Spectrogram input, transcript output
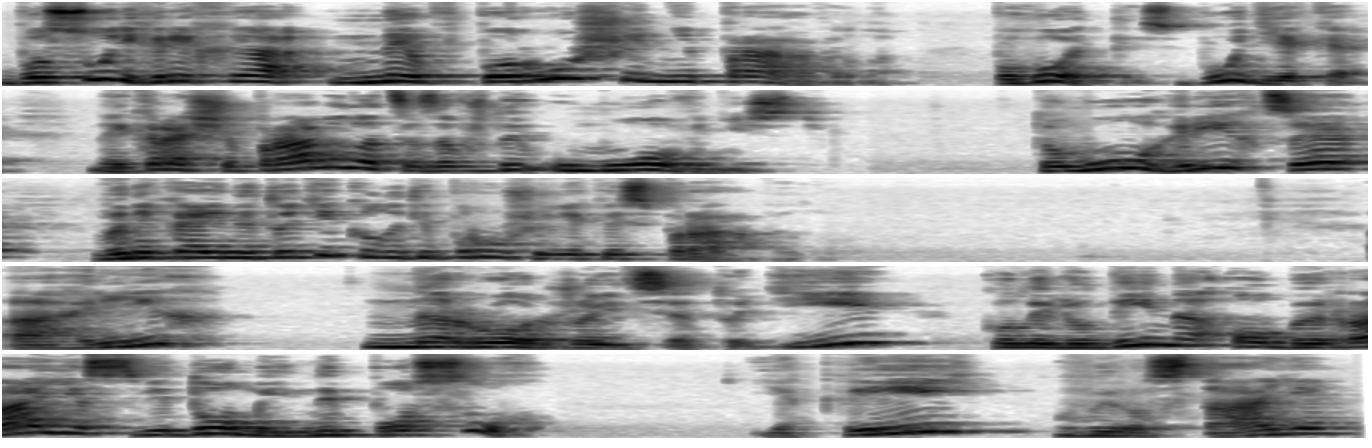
Бо суть гріха не в порушенні правила. Погодьтесь, будь-яке найкраще правило це завжди умовність. Тому гріх це виникає не тоді, коли ти порушив якесь правило. А гріх народжується тоді, коли людина обирає свідомий непослух, який виростає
